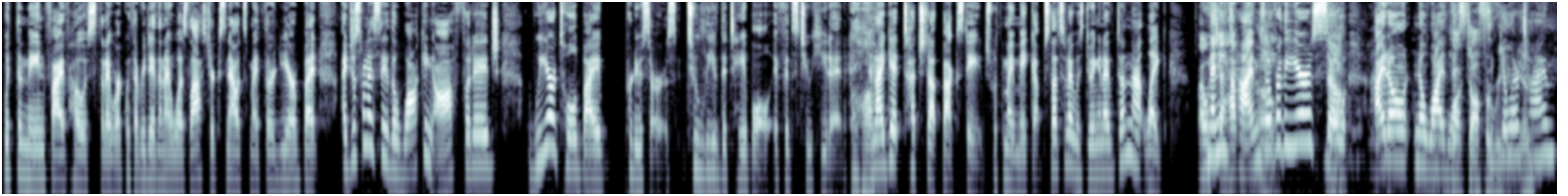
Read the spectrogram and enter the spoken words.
with the main five hosts that I work with every day than I was last year because now it's my third year. But I just want to say the walking off footage, we are told by producers to leave the table if it's too heated. Uh-huh. And I get touched up backstage with my makeup. So that's what I was doing. And I've done that like I wish many that times me. over the years. So I don't know why this walked off a particular reunion. time.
